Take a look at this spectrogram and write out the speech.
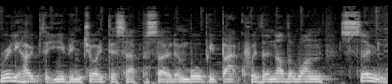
really hope that you've enjoyed this episode, and we'll be back with another one soon.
